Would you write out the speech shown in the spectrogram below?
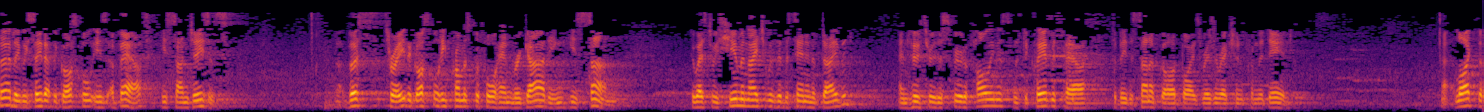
thirdly, we see that the gospel is about His Son Jesus. Uh, verse 3 the gospel He promised beforehand regarding His Son who as to his human nature was a descendant of David, and who through the Spirit of holiness was declared with power to be the Son of God by his resurrection from the dead. Like the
